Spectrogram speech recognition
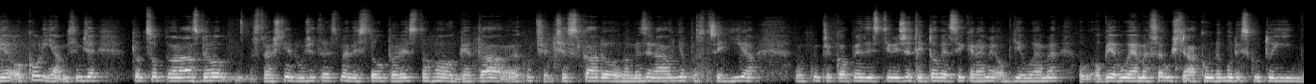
je okolí. Já myslím, že to, co pro nás bylo strašně důležité, jsme vystoupili z toho geta jako Česka do, do mezinárodního prostředí a jsme překvapivě zjistili, že tyto věci, které my obdivujeme, objevujeme se už nějakou dobu, diskutují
